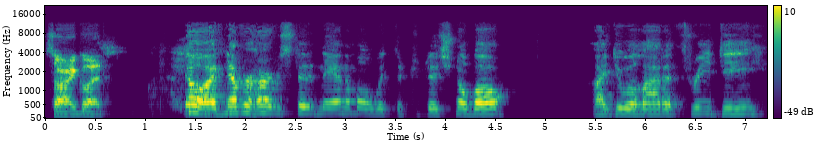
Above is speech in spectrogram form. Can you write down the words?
Sorry, go ahead. No, I've never harvested an animal with the traditional bow. I do a lot of 3D.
